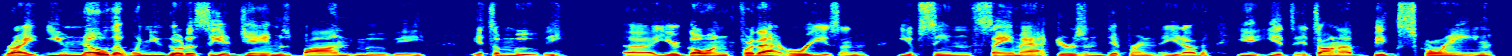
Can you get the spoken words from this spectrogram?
right? You know that when you go to see a James Bond movie, it's a movie uh, you're going for that reason. You've seen the same actors in different, you know, the, you, it's, it's on a big screen.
